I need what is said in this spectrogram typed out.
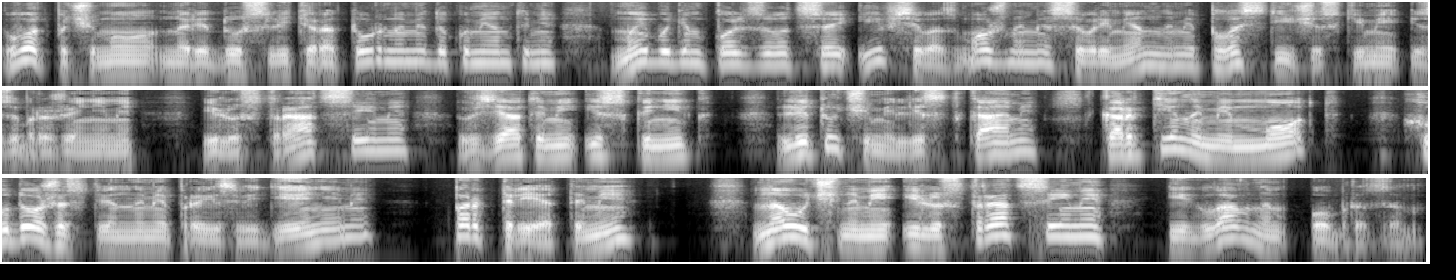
Вот почему наряду с литературными документами мы будем пользоваться и всевозможными современными пластическими изображениями, иллюстрациями, взятыми из книг, летучими листками, картинами мод, художественными произведениями, портретами, научными иллюстрациями и, главным образом,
